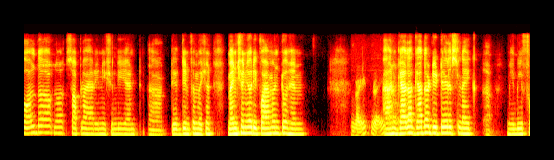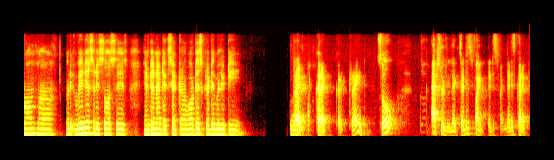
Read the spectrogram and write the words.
Call the supplier initially and uh, take the information, mention your requirement to him Right, right. and gather gather details like uh, maybe from uh, various resources, internet, etc. about his credibility. Right, correct, correct, right. So absolutely, like that is fine, that is fine, that is correct.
